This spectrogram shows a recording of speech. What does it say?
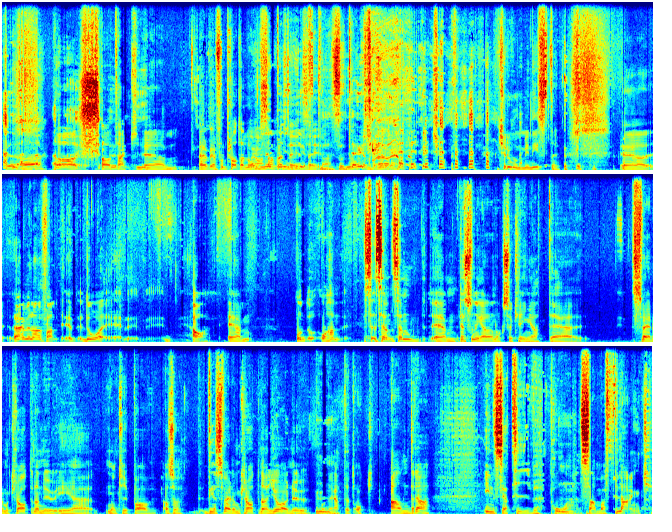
ja, ja, ja, tack. Um, jag får prata långsammare. Men hon är inte ingift, va? Så Kronminister. Uh, nej, men i alla fall. Då, ja. Um, och, och han, sen, sen resonerar han också kring att uh, Sverigedemokraterna nu är någon typ av... Alltså det Sverigedemokraterna gör nu på mm. nätet och andra initiativ på mm. samma flank.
